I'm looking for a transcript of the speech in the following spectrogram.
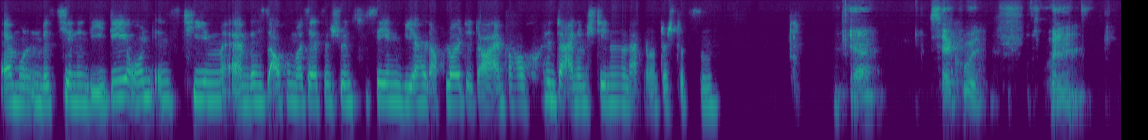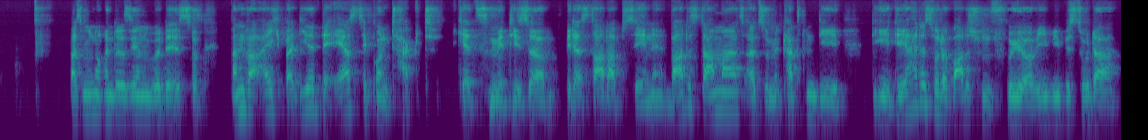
ähm, und investieren in die Idee und ins Team. Ähm, das ist auch immer sehr, sehr schön zu sehen, wie halt auch Leute da einfach auch hinter einem stehen und einen unterstützen. Ja, sehr cool. Und was mich noch interessieren würde, ist so, wann war eigentlich bei dir der erste Kontakt jetzt mit dieser mit der Startup-Szene? War das damals, als du mit Katrin die, die Idee hattest oder war das schon früher? Wie, wie bist du da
